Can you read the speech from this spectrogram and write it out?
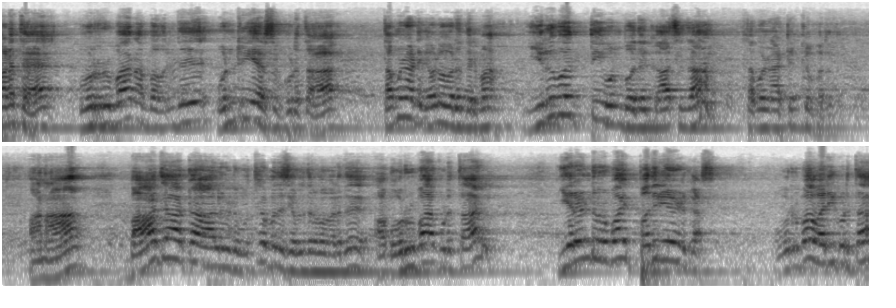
பணத்தை ஒரு ரூபாய் நம்ம வந்து ஒன்றிய அரசு கொடுத்தா தமிழ்நாட்டுக்கு எவ்வளோ வரும் தெரியுமா? இருபத்தி ஒன்பது காசு தான் தமிழ்நாட்டுக்கு வருது. ஆனால் பாஜக ஆளுநர் உத்தரப்பிரதேசம் எவ்வளோ தெரியுமா வருது? அவங்க ஒரு ரூபாய் கொடுத்தால் இரண்டு ரூபாய் பதினேழு காசு. ஒரு ரூபாய் வரி கொடுத்தா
